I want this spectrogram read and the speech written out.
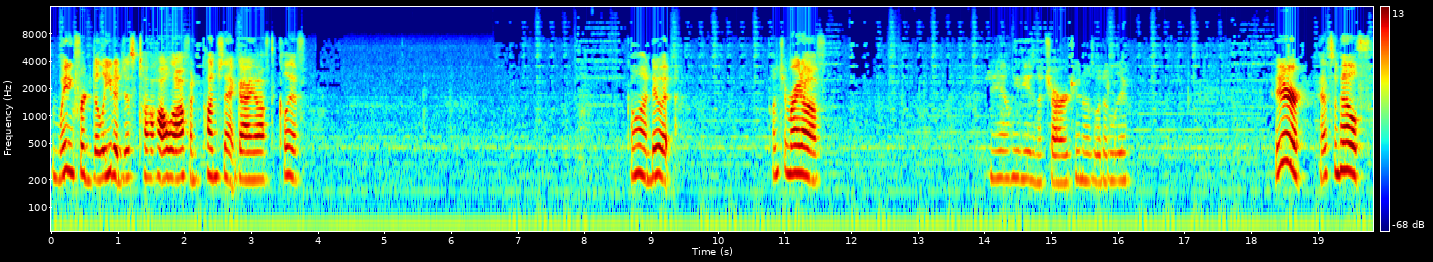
I'm waiting for Delita just to haul off and punch that guy off the cliff. Go on, do it. Punch him right off. Yeah, he's using a charge. Who knows what it'll do. Here, have some health.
